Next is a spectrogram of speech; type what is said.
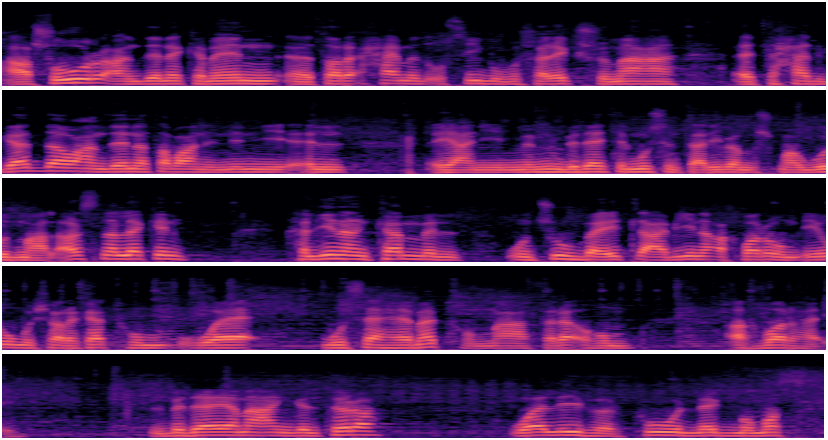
عاشور. عندنا كمان آه، طارق حامد أصيب وما شاركش مع اتحاد جدة. وعندنا طبعا النني ال- يعني من بداية الموسم تقريبا مش موجود مع الأرسنال. لكن خلينا نكمل ونشوف بقية لاعبينا أخبارهم إيه ومشاركاتهم ومساهماتهم مع فرقهم أخبارها إيه. البداية مع إنجلترا وليفربول نجم مصر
